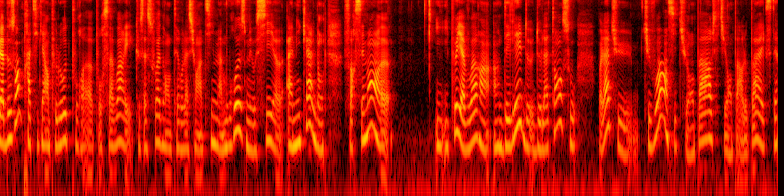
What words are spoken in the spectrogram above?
as besoin de pratiquer un peu l'autre pour, euh, pour savoir, et que ça soit dans tes relations intimes, amoureuses, mais aussi euh, amicales. Donc forcément, il, peut y avoir un, délai de, latence où voilà, tu, tu vois hein, si tu en parles, si tu en parles pas, etc.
